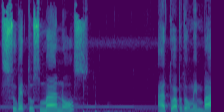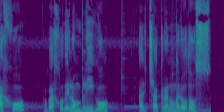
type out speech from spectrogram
Sube tus manos a tu abdomen bajo, abajo del ombligo, al chakra número 2.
